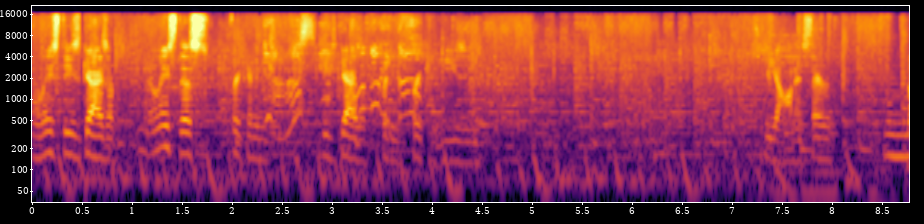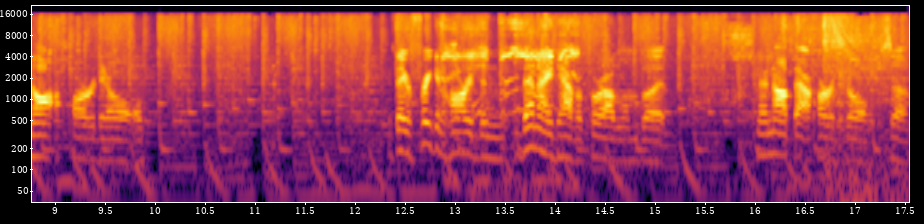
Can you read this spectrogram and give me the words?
At least these guys are. At least this freaking. These guys are pretty freaking easy. To be honest, they're not hard at all. If they were freaking hard, then then I'd have a problem. But they're not that hard at all. So.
